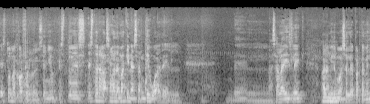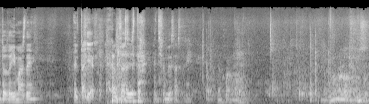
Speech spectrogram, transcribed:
Esto mejor os lo enseño. Esto es, esto era la sala de máquinas antigua del, de la sala Islake. Ahora mismo es el departamento de I D, el taller. Taller. está hecho un desastre. Mejor no, mejor no lo vemos.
